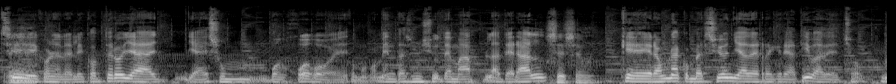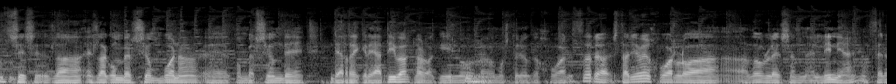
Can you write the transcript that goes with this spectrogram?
Sí, Eh, con el helicóptero ya, ya es un buen juego. eh. Como comentas, un shoot 'em up lateral sí, sí. que era una conversión ya de recreativa, de hecho. Sí, sí, es la, es la conversión buena, conversión de, de recreativa. Claro, aquí lo, lo hemos tenido que jugar. Estaría, estaría bien jugarlo a, a dobles en, en línea, ¿eh? Hacer,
